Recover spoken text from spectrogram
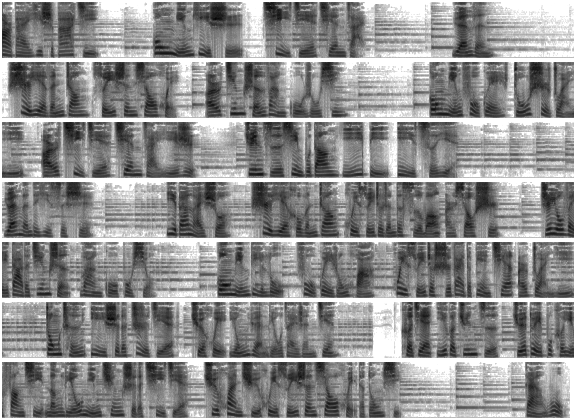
二百一十八集，功名一时，气节千载。原文：事业文章随身销毁，而精神万古如新；功名富贵逐世转移，而气节千载一日。君子信不当以彼易此也。原文的意思是，一般来说。事业和文章会随着人的死亡而消失，只有伟大的精神万古不朽。功名利禄、富贵荣华会随着时代的变迁而转移，忠臣义士的志节却会永远留在人间。可见，一个君子绝对不可以放弃能留名青史的气节，去换取会随身销毁的东西。感悟：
